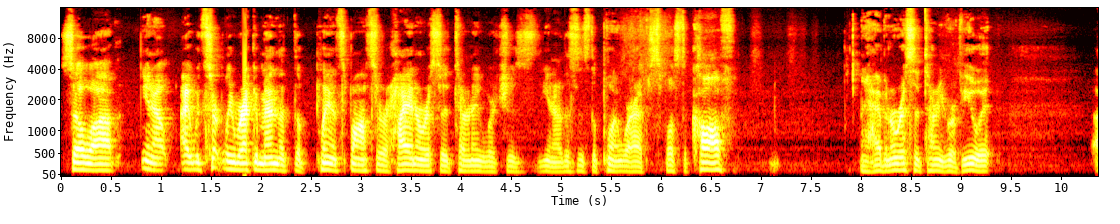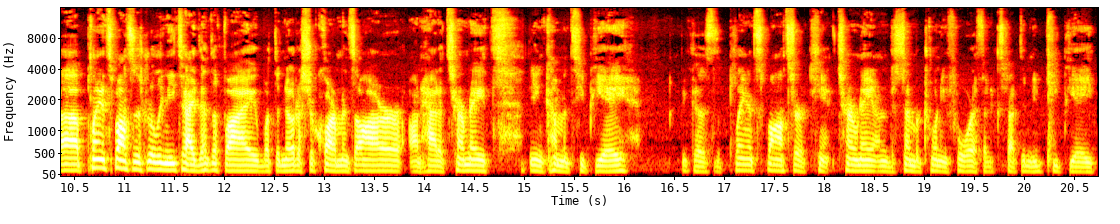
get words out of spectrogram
So, uh, you know, I would certainly recommend that the plan sponsor hire an ERISA attorney, which is, you know, this is the point where I'm supposed to cough and have an ERISA attorney review it uh, plan sponsors really need to identify what the notice requirements are on how to terminate the incumbent TPA because the plan sponsor can't terminate on December 24th and expect a new TPA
